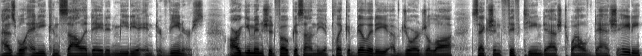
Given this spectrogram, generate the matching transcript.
as will any consolidated media interveners. Argument should focus on the applicability of Georgia law, section 15 12 80,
